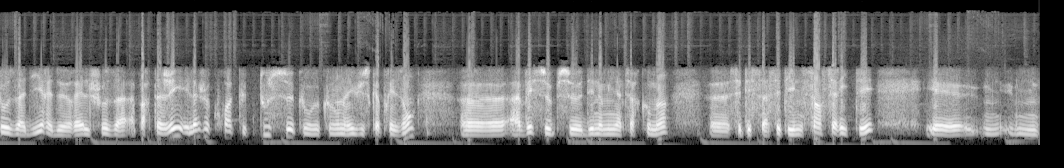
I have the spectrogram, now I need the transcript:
choses à dire et de réelles choses à, partager. Et là, je crois que tous ceux que, que l'on a eu jusqu'à présent euh, avaient ce, ce dénominateur commun. Euh, c'était ça, c'était une sincérité et une-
